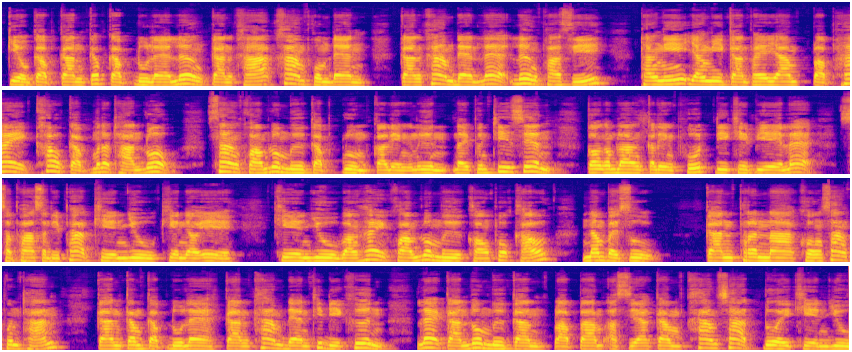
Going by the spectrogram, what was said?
เกี่ยวกับการกำกับดูแลเรื่องการค้าข้ามพรมแดน การข้ามแดนและเรื่องภาษีทางนี้ยังมีการพยายามปรับให้เข้ากับมาตรฐานโลก สร้างความร่วมมือกับกลุ่มกะเหรี่ยงอื่นๆในพื้นที่เช่น กองกำลังกะเหรี่ยงพุทธ DKPA และสภาสันติภาพ KNU KNLA KNU หวังให้ความร่วมมือของพวกเขานำไปสู่การพัฒนาโครงสร้างพื้นฐาน การกำกับดูแลการข้ามแดนที่ดีขึ้น และการร่วมมือกันปราบปรามอาชญากรรมข้ามชาติโดยเคนยู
